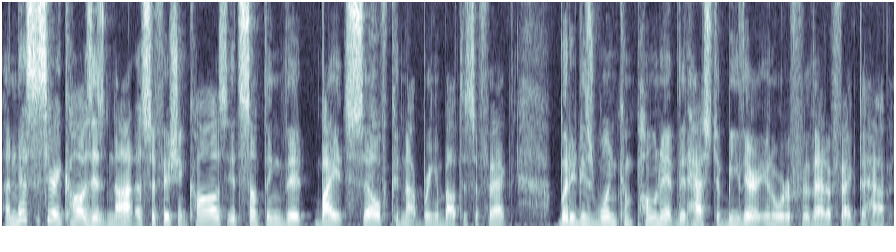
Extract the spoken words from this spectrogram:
A necessary cause is not a sufficient cause. It's something that by itself could not bring about this effect, but it is one component that has to be there in order for that effect to happen.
